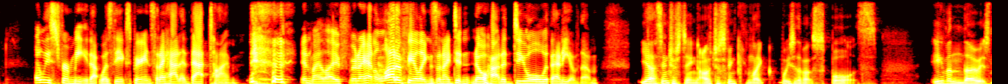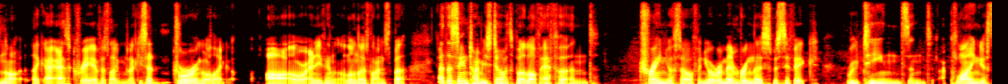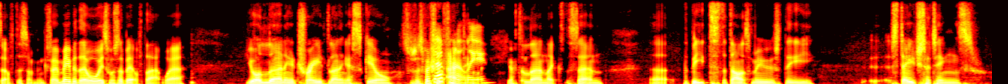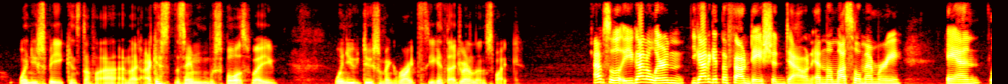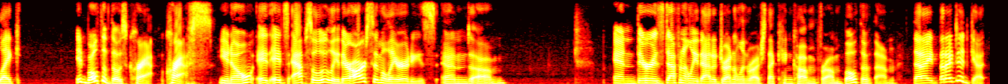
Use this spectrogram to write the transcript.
at least for me that was the experience that i had at that time in my life but i had a lot of feelings and i didn't know how to deal with any of them Yeah, it's interesting. I was just thinking, like, what you said about sports. Even though it's not like as creative as like like you said, drawing or like art or anything along those lines, but at the same time, you still have to put a lot of effort and train yourself, and you're remembering those specific routines and applying yourself to something. So maybe there always was a bit of that where you're learning a trade, learning a skill, especially with acting, you have to learn like the certain uh, the beats, the dance moves, the uh, stage settings when you speak and stuff like that. And like, I guess the same with sports, where you when you do something right, you get that adrenaline spike. Absolutely. You got to learn, you got to get the foundation down and the muscle memory. And like in both of those cra- crafts, you know, it, it's absolutely, there are similarities. And, um, and there is definitely that adrenaline rush that can come from both of them that I that I did get.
